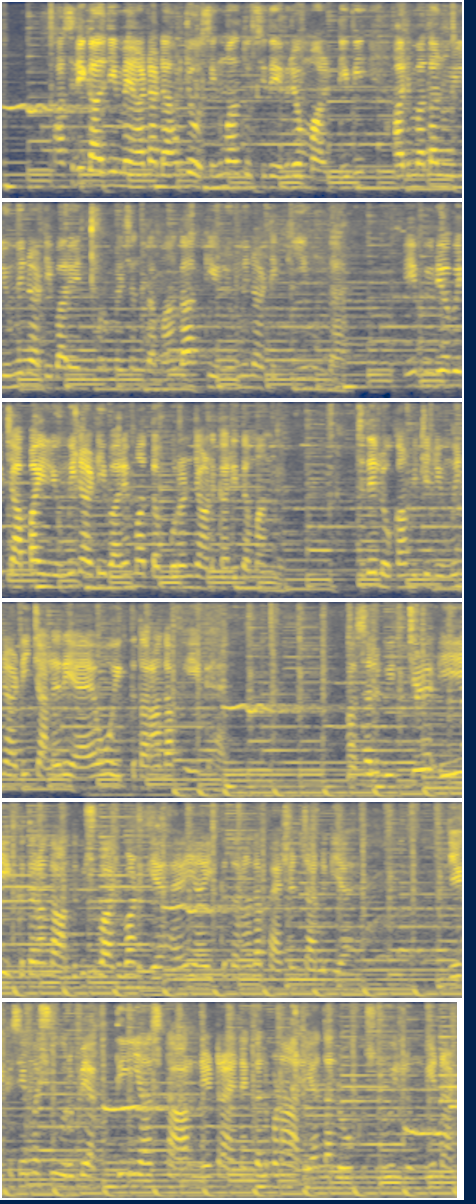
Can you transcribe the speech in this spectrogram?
ਸਤਿ ਸ੍ਰੀ ਅਕਾਲ ਜੀ, ਮੈਂ ਆ ਤੁਹਾਡਾ ਹਰਜੋਤ ਸਿੰਘ ਮਾਲ, ਤੁਸੀਂ ਦੇਖ ਰਹੇ ਹੋ ਮਾਲ ਟੀਵੀ। ਅੱਜ ਮੈਂ ਤੁਹਾਨੂੰ ਇਲੂਮੀਨਾਟੀ ਬਾਰੇ ਇਨਫੋਰਮੇਸ਼ਨ ਦਵਾਂਗਾ ਕਿ ਇਲੂਮੀਨਾਟੀ ਕੀ ਹੁੰਦਾ ਹੈ। ਇਹ ਵੀਡੀਓ ਵਿੱਚ ਆਪਾਂ ਇਲੂਮੀਨਾਟੀ ਬਾਰੇ ਮਹੱਤਵਪੂਰਨ ਜਾਣਕਾਰੀ ਦਵਾਂਗੇ। ਜਿਹਦੇ ਲੋਕਾਂ ਵਿੱਚ ਇਲੂਮੀਨਾਟੀ ਚੱਲ ਰਿਹਾ ਹੈ, ਉਹ ਇੱਕ ਤਰ੍ਹਾਂ ਦਾ ਫੇਕ ਹੈ। ਅਸਲ ਵਿੱਚ ਇਹ ਇੱਕ ਤਰ੍ਹਾਂ ਦਾ ਅੰਧ ਵਿਸ਼ਵਾਸ ਬਣ ਗਿਆ ਹੈ ਜਾਂ ਇੱਕ ਤਰ੍ਹਾਂ ਦਾ ਫੈਸ਼ਨ ਚੱਲ ਗਿਆ ਹੈ। ਜੇ ਕਿਸੇ ਮਸ਼ਹੂਰ ਵਿਅਕਤੀ ਜਾਂ ਸਟਾਰ ਨੇ ਟ੍ਰਾਇੰਗਲ ਬਣਾ ਲਿਆ, ਤਾਂ ਲੋਕ ਉਸ ਨੂੰ ਇਲੂਮੀਨਾਟੀ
